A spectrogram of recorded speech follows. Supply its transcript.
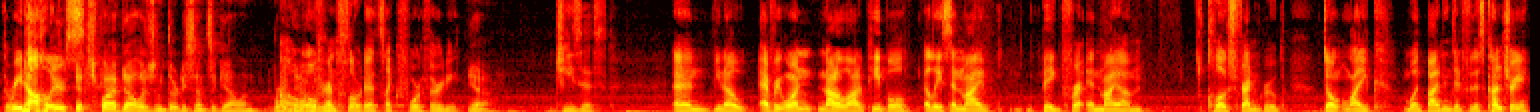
three dollars. It's five dollars and thirty cents a gallon right oh, now. over here. in Florida, it's like four thirty. yeah, Jesus. And you know, everyone, not a lot of people, at least in my big friend, in my um close friend group, don't like what Biden did for this country.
